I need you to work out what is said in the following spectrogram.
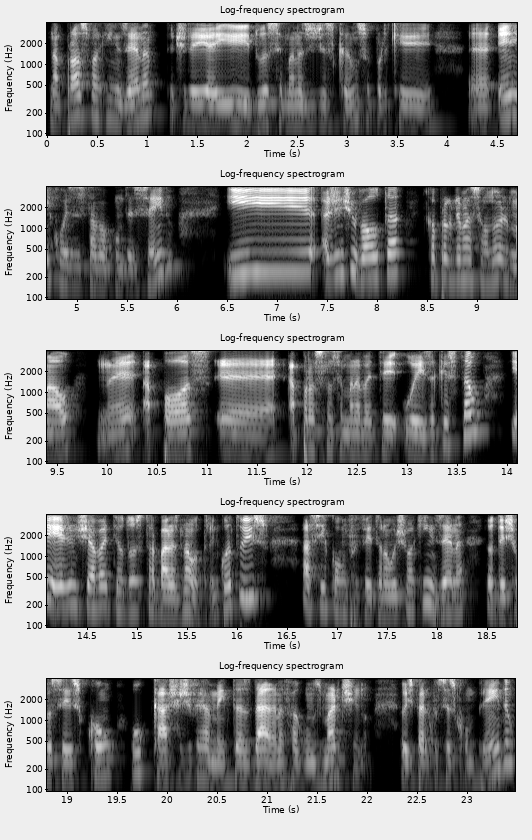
na próxima quinzena. Eu tirei aí duas semanas de descanso porque uh, N coisas estavam acontecendo. E a gente volta com a programação normal, né? Após é, a próxima semana vai ter o Eis a Questão, e aí a gente já vai ter os dois trabalhos na outra. Enquanto isso, assim como foi feito na última quinzena, eu deixo vocês com o caixa de ferramentas da Ana Fagundes Martino. Eu espero que vocês compreendam.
